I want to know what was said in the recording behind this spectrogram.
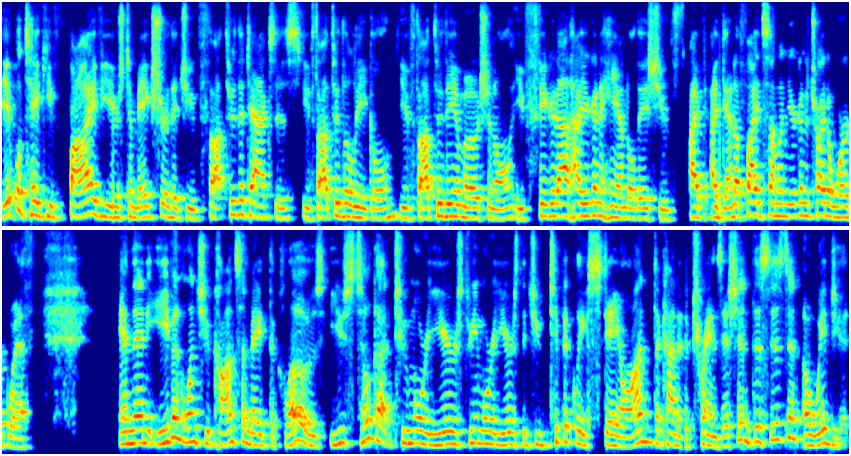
it will take you five years to make sure that you've thought through the taxes, you've thought through the legal, you've thought through the emotional, you've figured out how you're going to handle this, you've identified someone you're going to try to work with. And then even once you consummate the close, you still got two more years, three more years that you typically stay on to kind of transition. This isn't a widget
